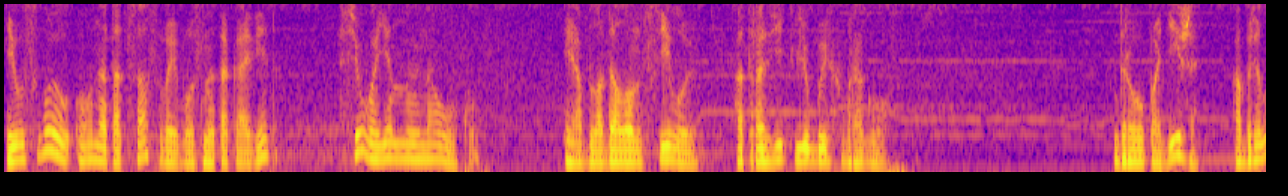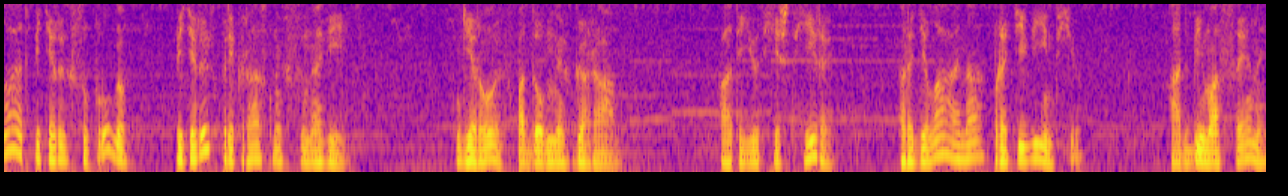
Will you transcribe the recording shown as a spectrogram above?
И усвоил он от отца своего знатока вет всю военную науку, и обладал он силою отразить любых врагов. Драупади же обрела от пятерых супругов пятерых прекрасных сыновей, героев, подобных горам. От Юдхиштхиры родила она Противинтхю, от Бимасены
